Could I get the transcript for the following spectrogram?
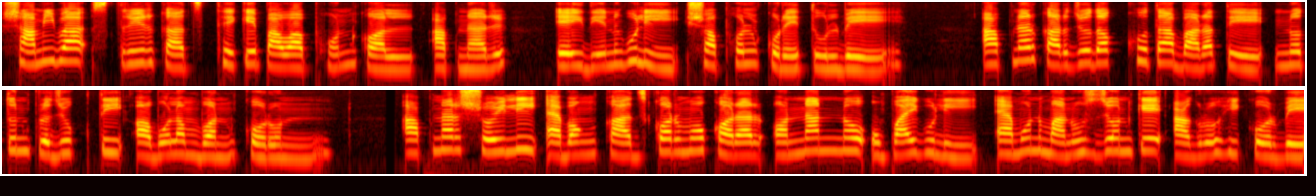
স্বামী বা স্ত্রীর কাছ থেকে পাওয়া ফোন কল আপনার এই দিনগুলি সফল করে তুলবে। আপনার কার্যদক্ষতা বাড়াতে নতুন প্রযুক্তি অবলম্বন করুন। আপনার শৈলী এবং কাজকর্ম করার অন্যান্য উপায়গুলি এমন মানুষজনকে আগ্রহী করবে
